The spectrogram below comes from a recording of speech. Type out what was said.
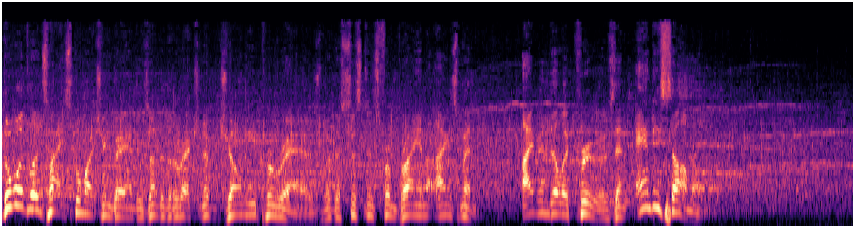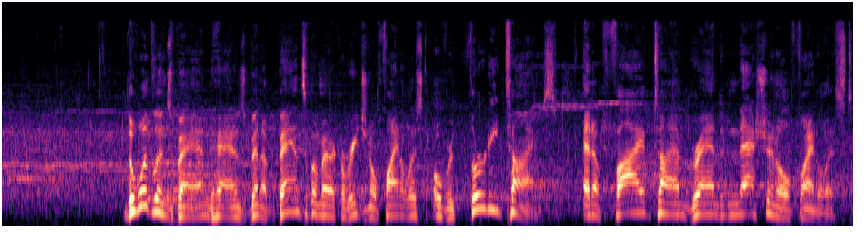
The Woodlands High School Marching Band is under the direction of Joni Perez with assistance from Brian Eisman, Ivan De La Cruz, and Andy Salmon. The Woodlands Band has been a Bands of America regional finalist over 30 times and a five-time Grand National finalist.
